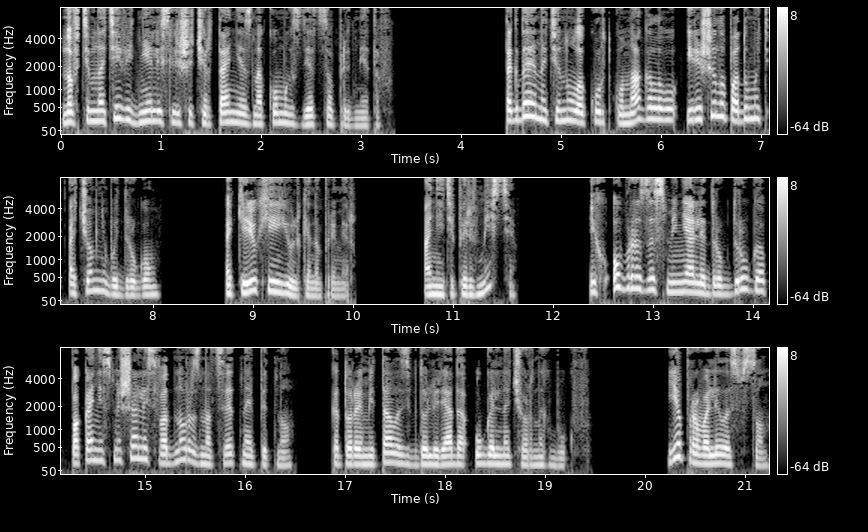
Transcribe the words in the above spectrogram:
но в темноте виднелись лишь очертания знакомых с детства предметов. Тогда я натянула куртку на голову и решила подумать о чем-нибудь другом. О Кирюхе и Юльке, например. Они теперь вместе? Их образы сменяли друг друга, пока не смешались в одно разноцветное пятно, которое металось вдоль ряда угольно-черных букв. Я провалилась в сон.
